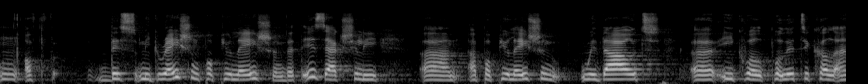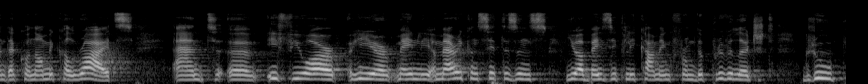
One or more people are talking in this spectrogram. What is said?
mm, of this migration population that is actually um, a population without uh, equal political and economical rights and uh, if you are here mainly American citizens, you are basically coming from the privileged group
